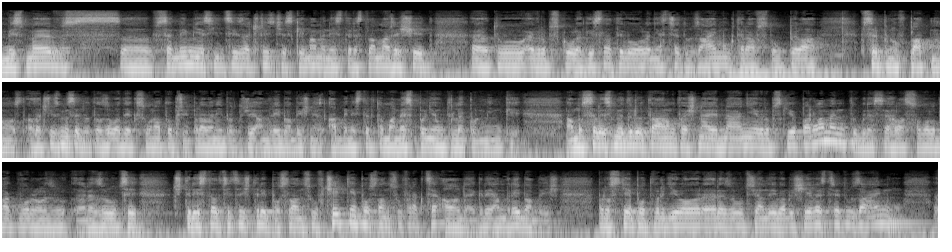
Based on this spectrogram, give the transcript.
My jsme v, v sedmi měsíci začali s českýma ministerstvama řešit eh, tu evropskou legislativu ohledně střetu zájmu, která vstoupila v srpnu v platnost a začali jsme se dotazovat, jak jsou na to připraveni, protože Andrej Babiš a minister Toma nesplňují tyhle podmínky. A museli jsme to dotáhnout až na jednání Evropského parlamentu parlamentu, kde se hlasovalo pak o rezoluci 434 poslanců, včetně poslanců frakce ALDE, kde Andrej Babiš prostě potvrdilo rezoluci Andrej Babiš je ve střetu zájmu. Eh,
